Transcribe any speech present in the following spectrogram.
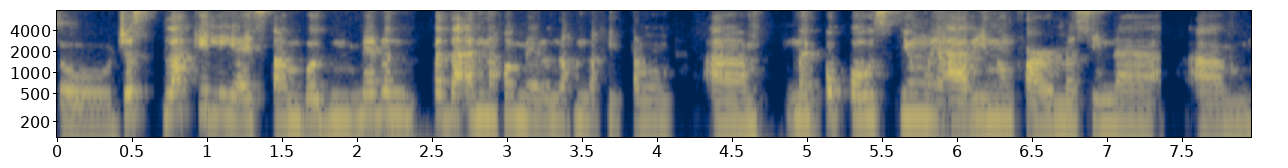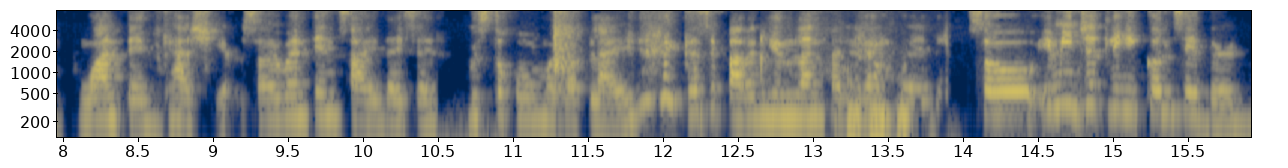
So, just luckily, I stumbled. Meron, padaan ako, meron ako nakitang um, nagpo-post yung may-ari ng pharmacy na um, wanted cashier. So, I went inside. I said, gusto kong mag-apply. Kasi parang yun lang talagang pwede. So, immediately he considered.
